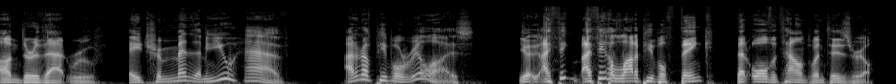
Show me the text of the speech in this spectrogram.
under that roof. A tremendous. I mean, you have. I don't know if people realize. You I think. I think a lot of people think that all the talent went to Israel.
